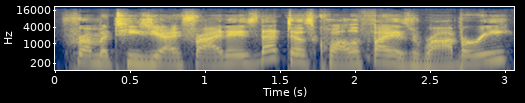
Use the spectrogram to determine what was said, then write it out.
from a TGI Fridays, that does qualify as robbery.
